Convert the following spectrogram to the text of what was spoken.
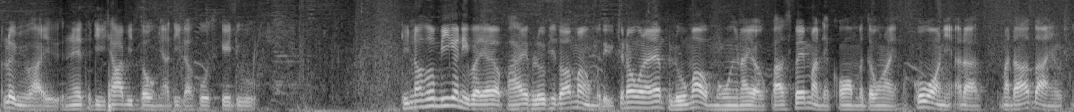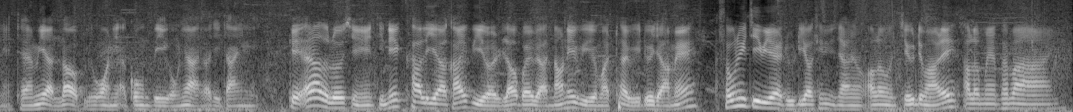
အဲ့လိုမျိုးဟာကြီးနည်းနည်းတတိထားပြီးတုံးများဒီလောက်ကို scale 2 ဒီနောက်ဆုံးပြီးကနေပါရတော့ဘာဘလို့ဖြစ်သွားမှန်းမသိဘူးကျွန်တော်ဝင်လာတဲ့ဘလို့မှမဝင်လိုက်ရောဘာစပက်မှလည်းကောင်းမတုံးလိုက်ကိုကောင်နေအဲ့ဒါမတားတာရုံထင်တယ်ဒမ်မီကလောက်ပြီးကောင်နေအကုန်သေးကုန်ရရောဒီတိုင်းလေးကဲအဲ့ဒါဆိုလို့ရှိရင်ဒီနေ့ခါလီယာခိုင်းပြီးတော့ဒီလောက်ပဲဗျာနောက်နေ့ဗီဒီယိုမှာထပ်ပြီးတွေ့ကြမယ်အဆုံးလေးကြည့်ပြီးတဲ့ဒုတိယချင်းချင်းကြအောင်အားလုံးကျေးဇူးတင်ပါတယ်အားလုံးပဲဘိုင်ဘိုင်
